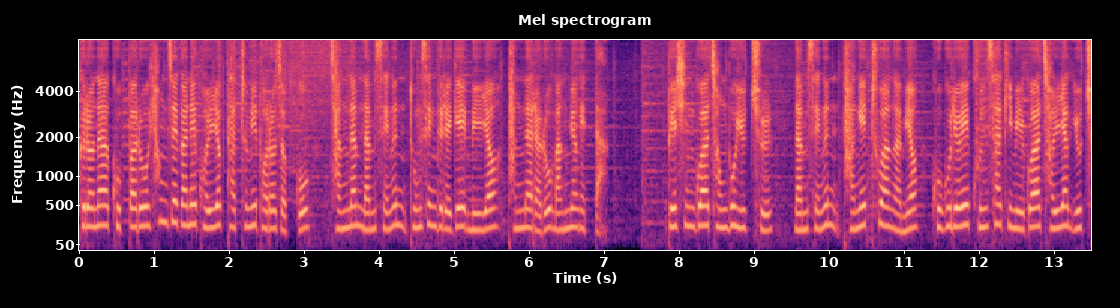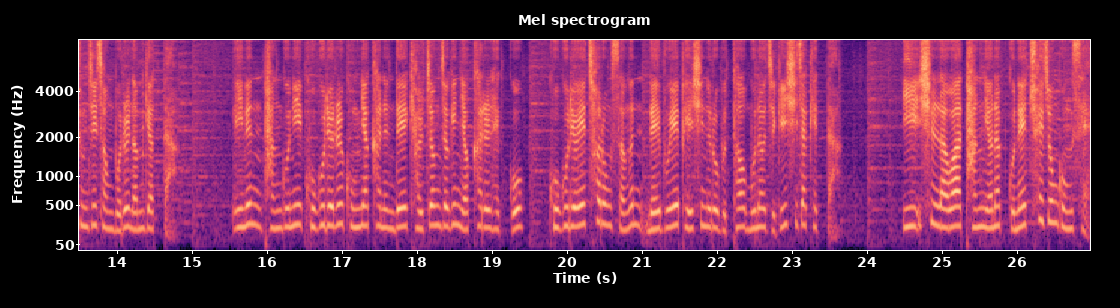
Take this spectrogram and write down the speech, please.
그러나 곧바로 형제 간의 권력 다툼이 벌어졌고 장남 남생은 동생들에게 밀려 당나라로 망명했다. 배신과 정보 유출, 남생은 당에 투항하며 고구려의 군사 기밀과 전략 요충지 정보를 넘겼다. 이는 당군이 고구려를 공략하는 데 결정적인 역할을 했고 고구려의 철옹성은 내부의 배신으로부터 무너지기 시작했다. 이 신라와 당 연합군의 최종 공세.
